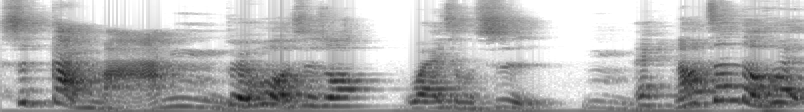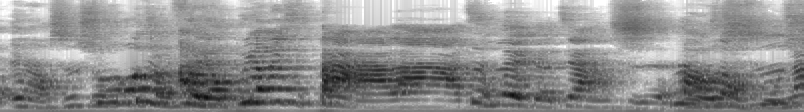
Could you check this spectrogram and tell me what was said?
是干嘛？嗯，对，或者是说喂什么事？嗯，哎，然后真的会，哎，老师说，哎呦，不要一直打啦之类的这样子。老实说，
